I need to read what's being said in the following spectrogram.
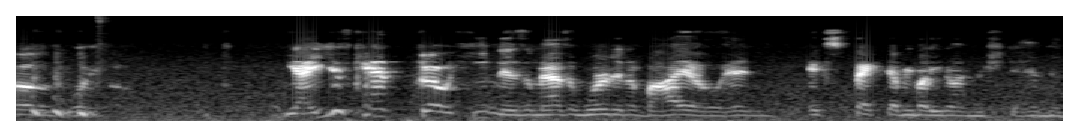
oh, yeah, you just can't throw hedonism as a word in a bio and expect everybody to understand it.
